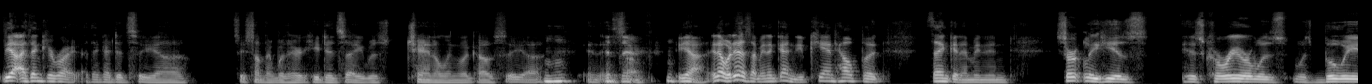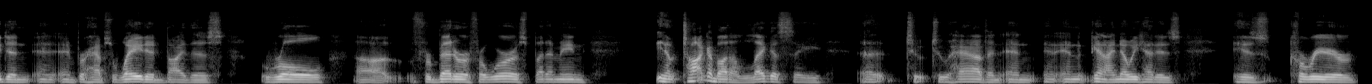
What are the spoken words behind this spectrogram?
Yeah, I think you're right. I think I did see uh see something with her. He did say he was channeling Lugosi uh Mhm. in, in some yeah, no, it is. I mean, again, you can't help but thinking. I mean, and certainly his his career was was buoyed and and, and perhaps weighted by this role, uh, for better or for worse. But I mean, you know, talk about a legacy uh, to to have, and, and and and again, I know he had his his career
